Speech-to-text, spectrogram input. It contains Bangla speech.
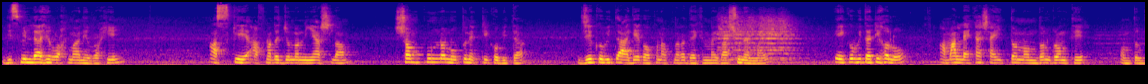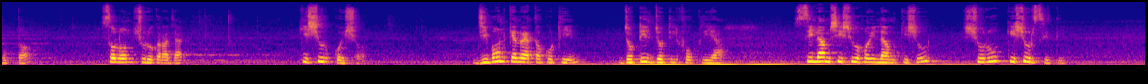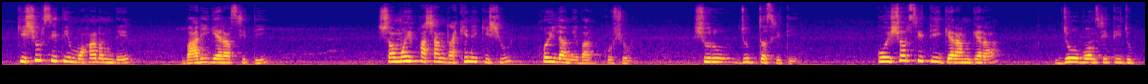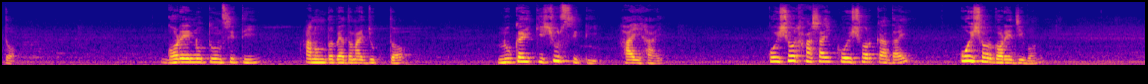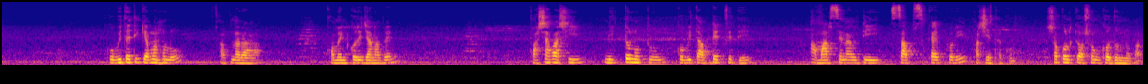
বিসমিল্লাহ রহমান রহিম আজকে আপনাদের জন্য নিয়ে আসলাম সম্পূর্ণ নতুন একটি কবিতা। যে কবিতা আগে কখন আপনারা দেখেন নাই বা শুনেন নাই। এই কবিতাটি হলো আমার লেখা সাহিত্য নন্দন গ্রন্থের অন্তর্ভুক্ত। চলুন শুরু করা যাক। কিশোর কৈশোর। জীবন কেন এত কঠিন? জটিল জটিল প্রক্রিয়া। ছিলাম শিশু হইলাম কিশোর, শুরু কিশোর স্মৃতি। কিশোর স্মৃতি মহানন্দের বাড়ি গেরা স্মৃতি। সময় ফাঁসান রাখেনি কিশোর, হইলাম এবার কুশোর শুরু যুদ্ধ স্মৃতি। কৈশোর স্মৃতি গেরাম গেরা, যৌবন স্মৃতি যুক্ত। ঘরে নতুন স্মৃতি আনন্দ বেদনায় যুক্ত। লুকাই কিশোর স্মৃতি, হাই হাই। কৈশোর হাসায় কৈশোর কাদায়, কৈশোর গড়ে জীবন। কবিতাটি কেমন হলো আপনারা কমেন্ট করে জানাবেন। পাশাপাশি নিত্য নতুন কবিতা আপডেট পেতে আমার চ্যানেলটি সাবস্ক্রাইব করে পাশে থাকুন। সকলকে অসংখ্য ধন্যবাদ।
